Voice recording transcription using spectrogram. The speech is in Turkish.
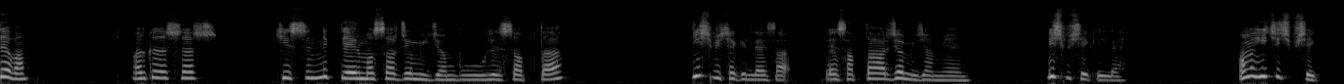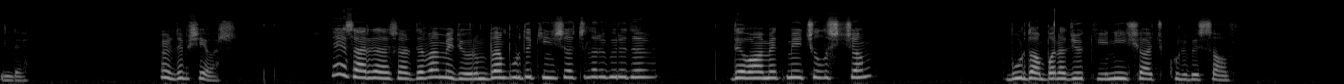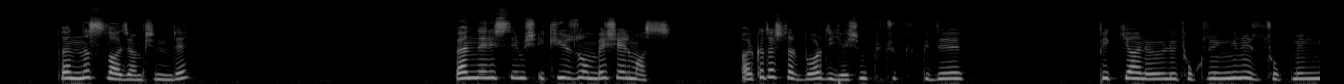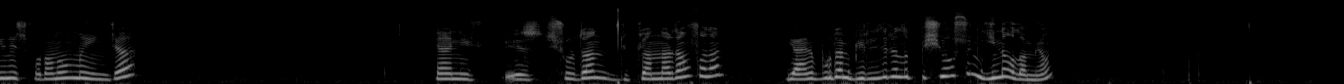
Devam. Arkadaşlar kesinlikle elmas harcamayacağım bu hesapta. Hiçbir şekilde hesap, hesapta harcamayacağım yani. Hiçbir şekilde. Ama hiç hiçbir şekilde. Öyle de bir şey var. Neyse arkadaşlar devam ediyorum. Ben buradaki inşaatçılara göre de devam etmeye çalışacağım. Buradan bana diyor ki yeni inşaatçı kulübesi al. Ben nasıl alacağım şimdi? Benden istemiş 215 elmas. Arkadaşlar bu arada yaşım küçük bir de pek yani öyle çok zenginiz, çok menginiz falan olmayınca yani e, şuradan dükkanlardan falan yani buradan 1 liralık bir şey olsun yine alamıyorum.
